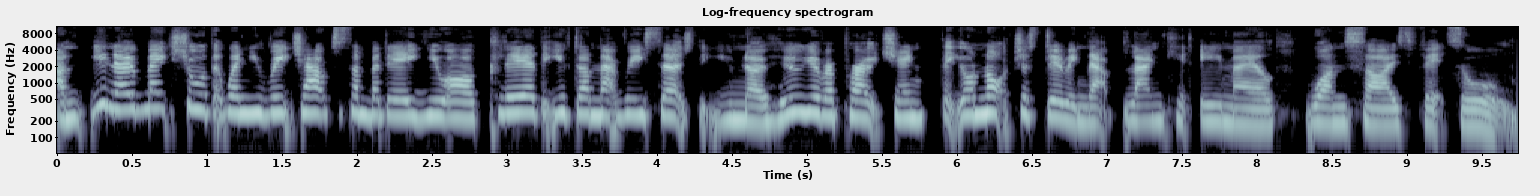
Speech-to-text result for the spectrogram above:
and, you know, make sure that when you reach out to somebody, you are clear that you've done that research, that you know who you're approaching, that you're not just doing that blanket email, one size fits all.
